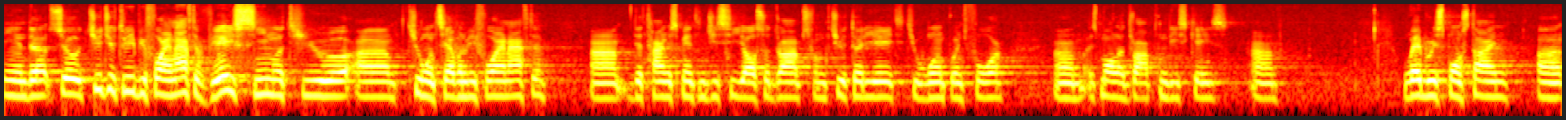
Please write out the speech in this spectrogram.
and uh, so 223 before and after, very similar to um, 217 before and after. Um, the time spent in GC also drops from 238 to 1.4, um, a smaller drop in this case. Um, Web response time uh,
